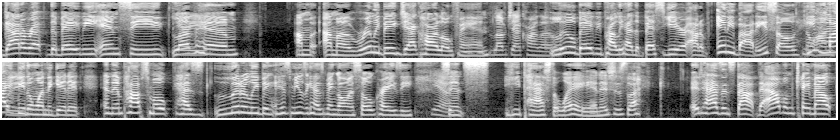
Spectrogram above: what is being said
Gotta rep DaBaby NC. Love Period. him. I'm I'm a really big Jack Harlow fan. Love Jack Harlow. Lil Baby probably had the best year out of anybody, so he No, might be the one to get it. And then Pop Smoke has literally been his music has been going so crazy Yeah. since he passed away, and it's just like it hasn't stopped. The album came out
